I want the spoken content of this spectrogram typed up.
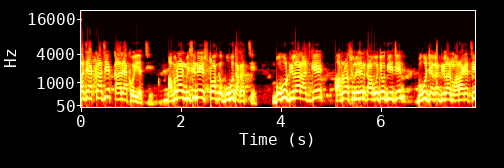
আজ এক আছে কাল এক হয়ে যাচ্ছে। আপনার মেশিনে স্টক বহু দেখাচ্ছে। বহু ডিলার আজকে আপনারা শুনেছেন, কাগজেও দিয়েছেন, বহু জায়গার ডিলার মারা গেছে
